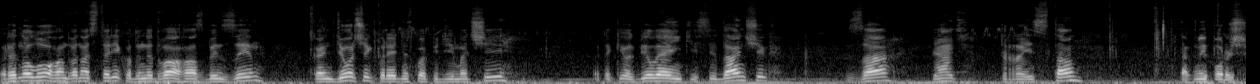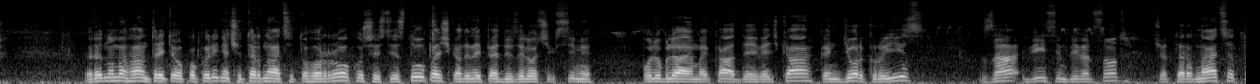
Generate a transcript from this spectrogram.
Renault Logan 12 рік, 1,2 газ бензин, кондьорчик, передні склопідіймачі. Ось такий от біленький сіданчик за 5300. Так, ну і поруч. Renault Megane третього покоління 2014 року, 6 ступочка, 1,5 дизельочок всіми полюбляємо К9К, кондьор круїз за 8914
